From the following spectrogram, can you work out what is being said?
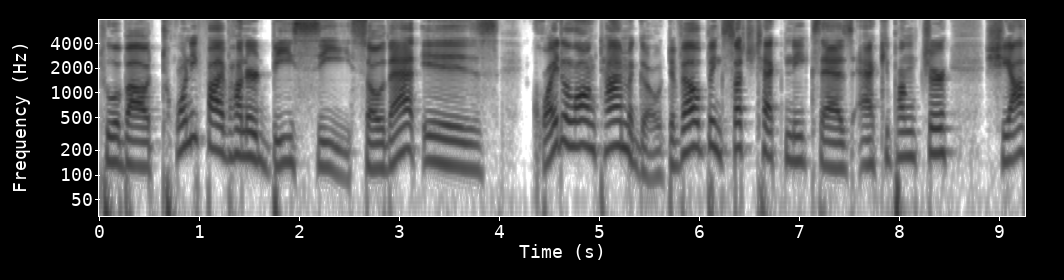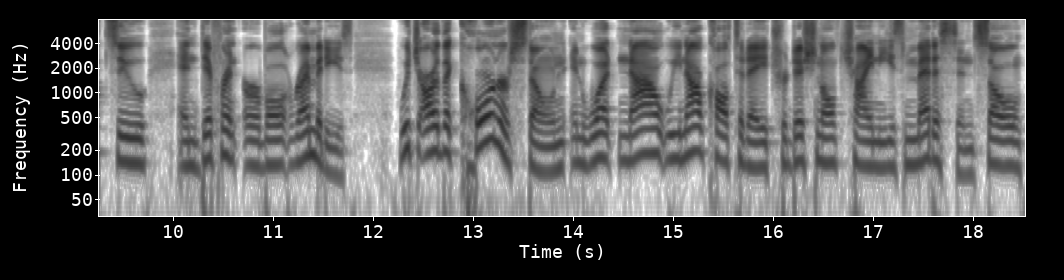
to about 2500 BC. So that is quite a long time ago, developing such techniques as acupuncture, shiatsu, and different herbal remedies, which are the cornerstone in what now we now call today traditional Chinese medicine. So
